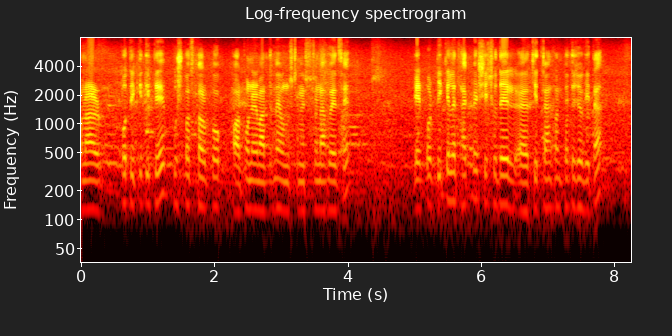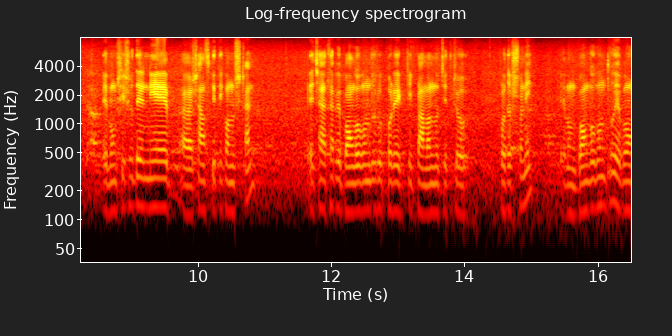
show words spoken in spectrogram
ওনার প্রতিকৃতিতে পুষ্পস্তর্প অর্পণের মাধ্যমে অনুষ্ঠানের সূচনা হয়েছে। এরপর বিকেলে থাকবে শিশুদের চিত্রাঙ্কন প্রতিযোগিতা এবং শিশুদের নিয়ে সাংস্কৃতিক অনুষ্ঠান। এছাড়া থাকবে বঙ্গবন্ধুর উপরে একটি প্রামাণ্যচিত্র প্রদর্শনী এবং বঙ্গবন্ধু এবং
